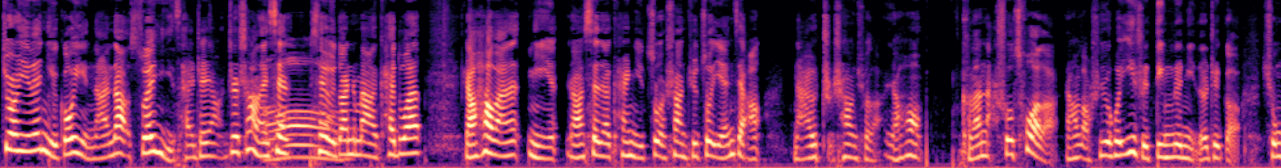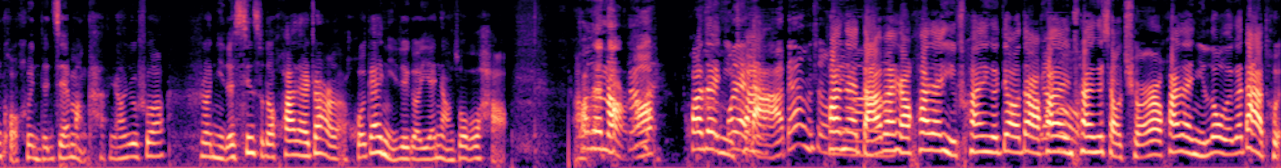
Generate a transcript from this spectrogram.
就是因为你勾引男的，所以你才这样。这上来先、哦先有一段这么样的开端，然后完了你，然后现在开始你做上去做演讲，拿个纸上去了，然后可能哪说错了，然后老师就会一直盯着你的这个胸口和你的肩膀看，然后就说说你的心思都花在这儿了，活该你这个演讲做不好。花在哪儿了？花在你穿，打扮上，花在打扮。上，花在你穿一个吊带，花在你穿一个小裙儿，花在你露了个大腿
